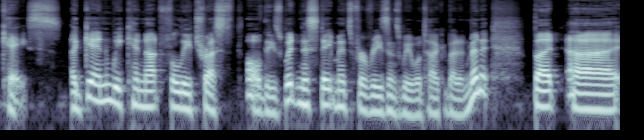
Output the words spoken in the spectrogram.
case. Again, we cannot fully trust all these witness statements for reasons we will talk about in a minute, but uh,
